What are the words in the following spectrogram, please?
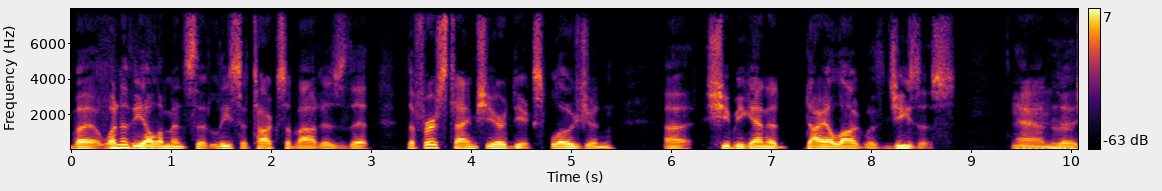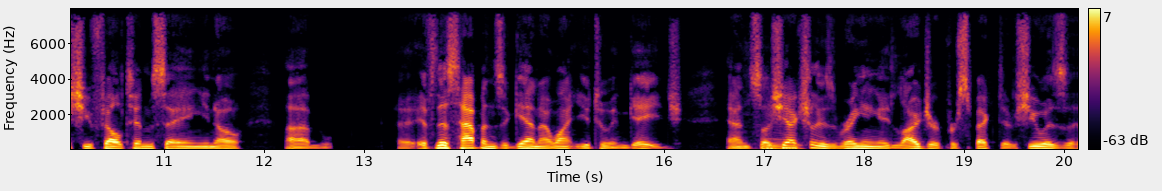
But one of the elements that Lisa talks about is that the first time she heard the explosion, uh, she began a dialogue with Jesus, mm-hmm. and uh, she felt him saying, "You know, um, uh, if this happens again, I want you to engage." And so mm-hmm. she mm. actually was bringing a larger perspective. She was, uh,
